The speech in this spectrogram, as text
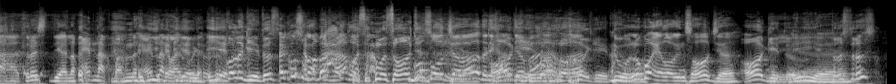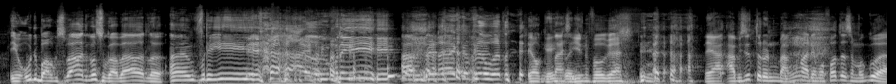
Nah, terus di anak Enak banget Enak Iya, lagunya iya. Kok lu gitu Eh gue suka Emang banget kenapa loh. sama Soulja Gue soldier banget dari Oh Soldier gitu banget. Oh gitu Dulu gue eloin soldier. Oh gitu Iya. Terus terus Ya udah bagus banget, gue suka banget loh. I'm free, I'm free, I'm free like a. Ya oke. nice info kan. ya abis itu turun panggung ada yang mau foto sama gue.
